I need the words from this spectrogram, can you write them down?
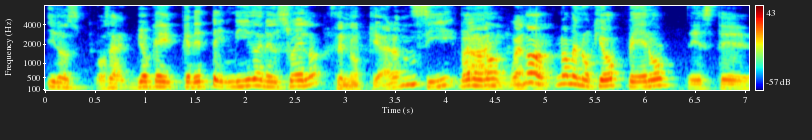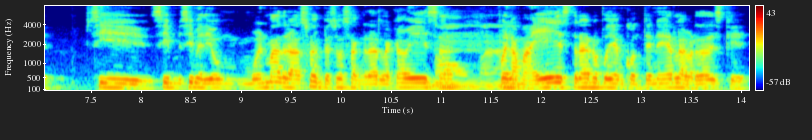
Y nos, o sea, yo que, quedé tendido en el suelo. ¿Se noquearon? Sí, bueno, Ah, no, no, bueno. no, no me noqueó, pero este sí, sí, sí me dio un buen madrazo, empezó a sangrar la cabeza. No. Fue la maestra, no podían contener, la verdad es que eh,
